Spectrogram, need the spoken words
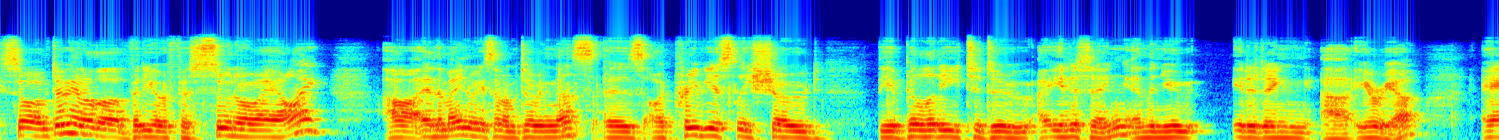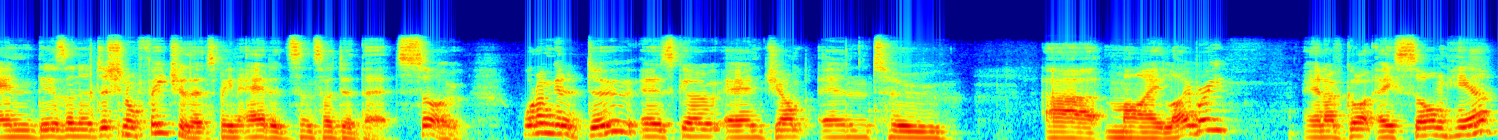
so I'm doing another video for Suno AI uh, and the main reason I'm doing this is I previously showed the ability to do editing in the new editing uh, area. And there's an additional feature that's been added since I did that. So what I'm going to do is go and jump into uh, my library. And I've got a song here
